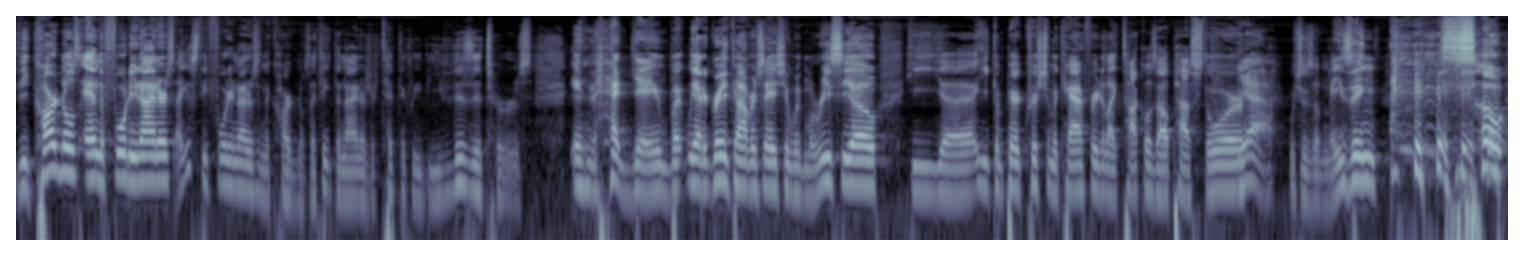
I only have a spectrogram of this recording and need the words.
the Cardinals and the 49ers. I guess the 49ers and the Cardinals. I think the Niners are technically the visitors in that game, but we had a great conversation with Mauricio. He uh, he compared Christian McCaffrey to like tacos al pastor Yeah. which is amazing. so,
